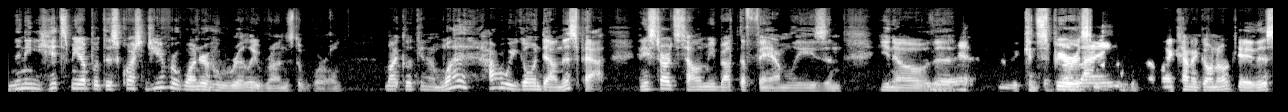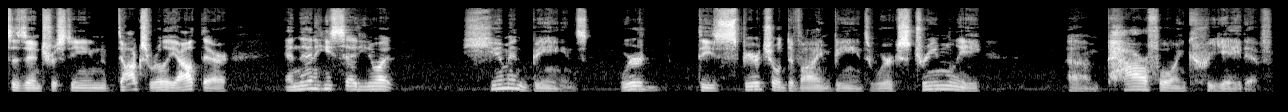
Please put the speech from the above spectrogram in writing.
then he hits me up with this question Do you ever wonder who really runs the world? I'm like looking at him, what? How are we going down this path? And he starts telling me about the families and, you know, the, yeah the conspiracy. I'm like kind of going, okay, this is interesting. Doc's really out there. And then he said, you know what? Human beings, we're these spiritual divine beings. We're extremely um, powerful and creative.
